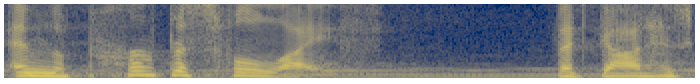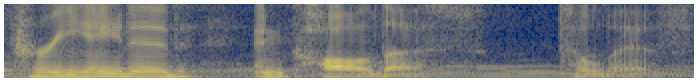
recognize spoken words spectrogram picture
and the purposeful life that God has created and called us to live.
